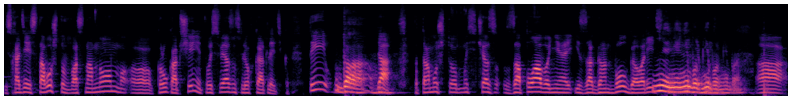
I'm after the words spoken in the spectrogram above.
исходя из того, что в основном э, круг общения твой связан с легкой атлетикой. Ты... Да. Да, потому что мы сейчас за плавание и за гандбол говорить не, не, не, будем, не будем. Не будем. А,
